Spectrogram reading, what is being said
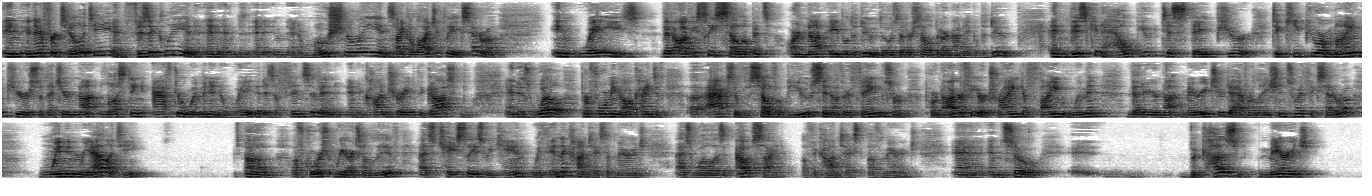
in, in their fertility and physically and, and, and, and emotionally and psychologically, etc., in ways that obviously celibates are not able to do. Those that are celibate are not able to do. And this can help you to stay pure, to keep your mind pure so that you're not lusting after women in a way that is offensive and, and contrary to the gospel. And as well, performing all kinds of uh, acts of self-abuse and other things or pornography or trying to find women that you're not married to to have relations with, etc. When in reality, um, of course, we are to live as chastely as we can within the context of marriage, as well as outside of the context of marriage. And, and so, because marriage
